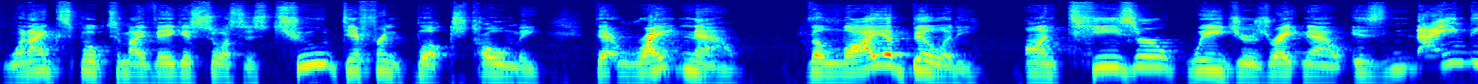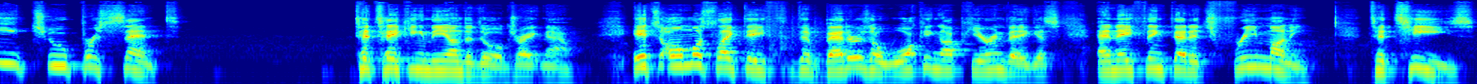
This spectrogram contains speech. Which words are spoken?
when I spoke to my Vegas sources, two different books told me that right now, the liability on teaser wagers right now is 92% to taking the underdogs right now. It's almost like they the betters are walking up here in Vegas and they think that it's free money to tease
